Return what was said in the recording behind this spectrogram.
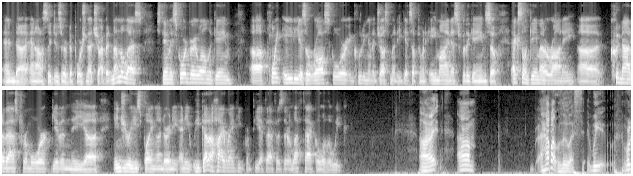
and uh, and honestly deserved a portion of that shot. But nonetheless, Stanley scored very well in the game. Uh, 0.80 is a raw score, including an adjustment. He gets up to an A minus for the game. So excellent game out of Ronnie. Uh, could not have asked for more given the uh, injury he's playing under, and he and he, he got a high ranking from PFF as their left tackle of the week. All right. Um, how about Lewis? We we're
